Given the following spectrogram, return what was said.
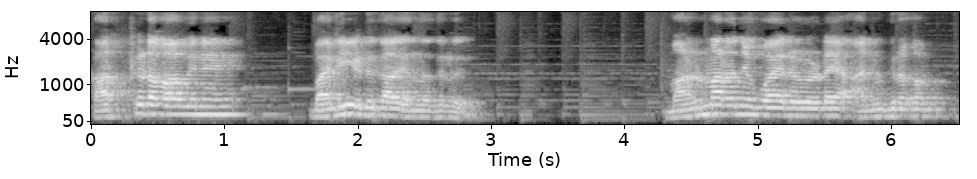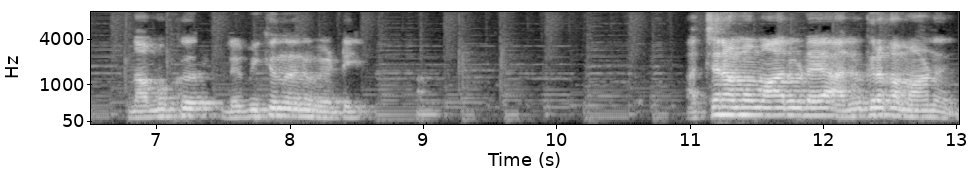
കർക്കിടവാവിന് ബലിയിടുക എന്നതിൽ മൺമറഞ്ഞു പോയവരുടെ അനുഗ്രഹം നമുക്ക് ലഭിക്കുന്നതിന് വേണ്ടി. അച്ഛനമ്മമാരുടെ അനുഗ്രഹമാണ്.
